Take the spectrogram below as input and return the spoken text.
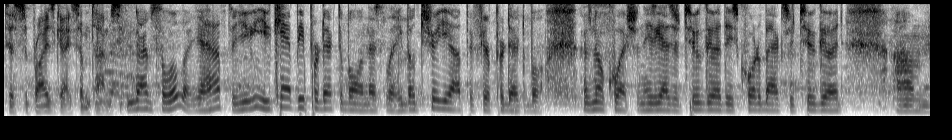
to surprise guys sometimes. Absolutely, you have to. You, you can't be predictable in this league. They'll chew you up if you're predictable. There's no question. These guys are too good. These quarterbacks are too good. Um,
